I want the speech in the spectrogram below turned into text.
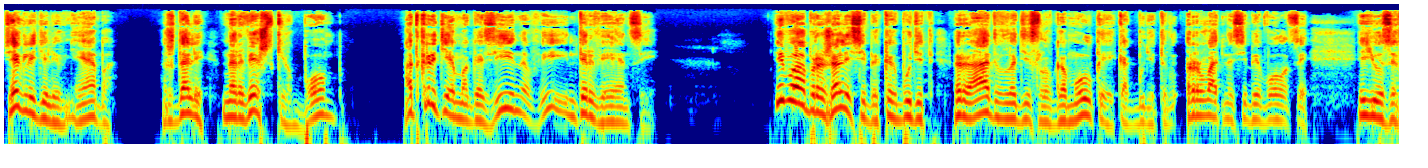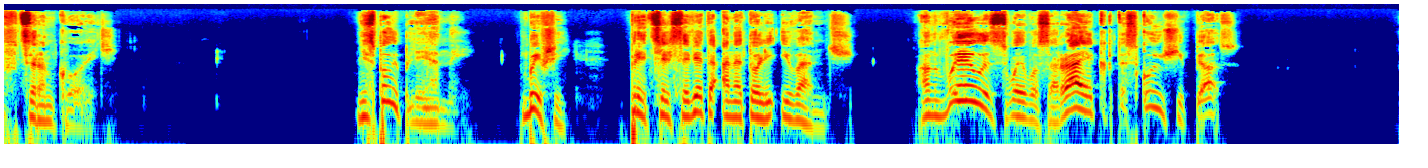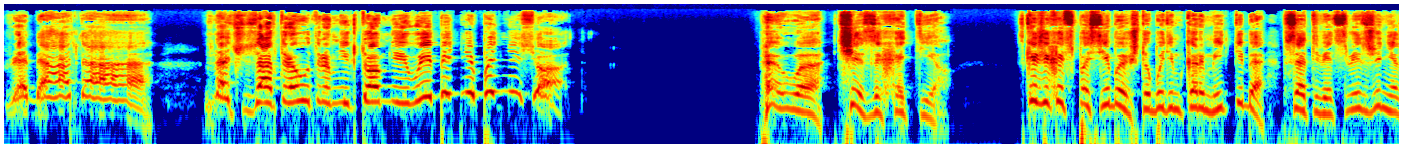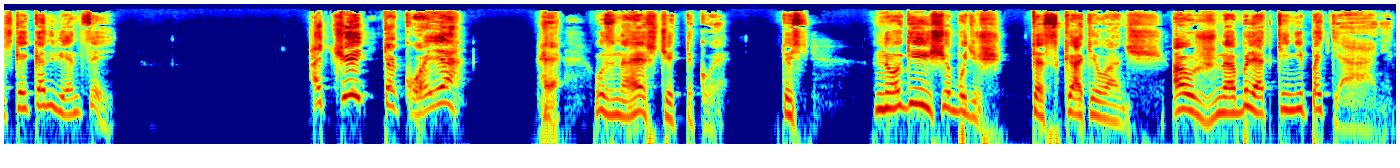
все глядели в небо, ждали норвежских бомб, открытия магазинов и интервенций. И воображали себе, как будет рад Владислав Гамулка и как будет рвать на себе волосы Юзеф Царанкович. Не спал и пленный, бывший предсельсовета Анатолий Иванович. Он выл из своего сарая, как тоскующий пес. «Ребята, значит, завтра утром никто мне и выпить не поднесет?» «Эва, че захотел? Скажи хоть спасибо, что будем кормить тебя в соответствии с Женевской конвенцией». «А что это такое?» Хе, узнаешь, что это такое. То есть ноги еще будешь таскать, Иваныч, а уж на блядки не потянешь.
